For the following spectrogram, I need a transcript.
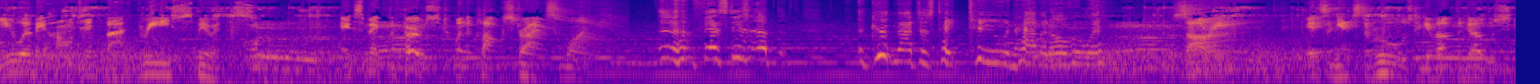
you will be haunted by three spirits. Expect the first when the clock strikes one. Uh, Festus, uh, couldn't I just take two and have it over with? Sorry, it's against the rules to give up the ghost.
